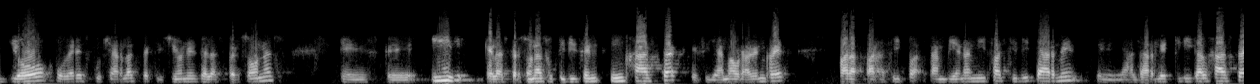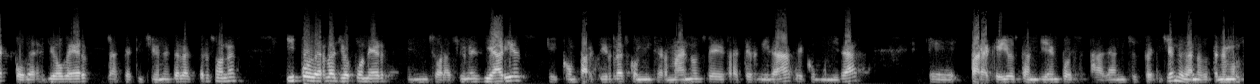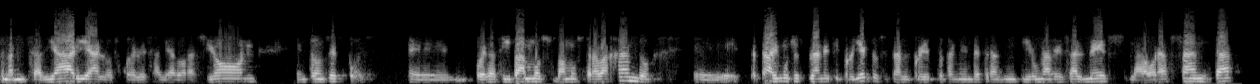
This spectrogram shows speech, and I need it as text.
yo poder escuchar las peticiones de las personas, este, y que las personas utilicen un hashtag que se llama Orar en Red para, para así pa, también a mí facilitarme, eh, al darle clic al hashtag, poder yo ver las peticiones de las personas y poderlas yo poner en mis oraciones diarias y compartirlas con mis hermanos de fraternidad, de comunidad, eh, para que ellos también pues hagan sus peticiones. Ya nosotros tenemos una misa diaria, los jueves hay adoración, entonces pues eh, pues así vamos vamos trabajando. Eh, hay muchos planes y proyectos, está el proyecto también de transmitir una vez al mes la hora santa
